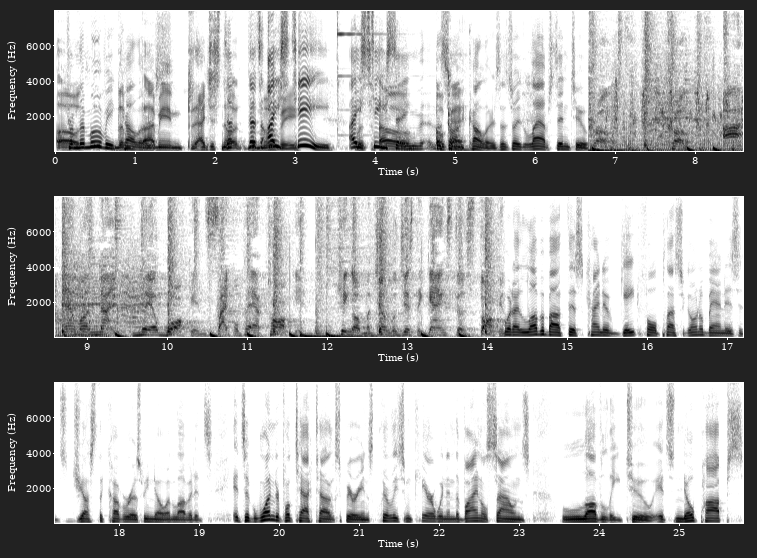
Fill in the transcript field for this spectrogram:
From the movie Colors. Oh, I mean, I just know That- that's the Ice movie. T. Ice Was- T oh, saying the the song. Colors. That's what it lapsed into. I am a nightmare walking, psychopath talking, king of my jungle, just a gangster stalking. What I love about this kind of gatefold Plastic Ono band is it's just the cover as we know and love it. It's it's a wonderful tactile experience. Clearly some Carowin and the vinyl sounds lovely too. It's no pops.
